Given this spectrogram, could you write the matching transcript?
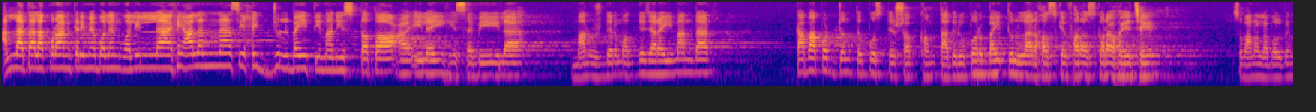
আল্লাহ তালা কোরআন করিমে বলেন, ওয়ালিল্লাহি আলান্নাসি হিজ্জুল বাইতি মান ইসতাতাআ ইলাইহি সাবিলা। মানুষদের মধ্যে যারা ঈমানদার, কাবা পর্যন্ত পৌঁছতে সক্ষম, তাদের উপর বাইতুল্লাহর হজকে ফরজ করা হয়েছে। সুবহানাল্লাহ বলবেন?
